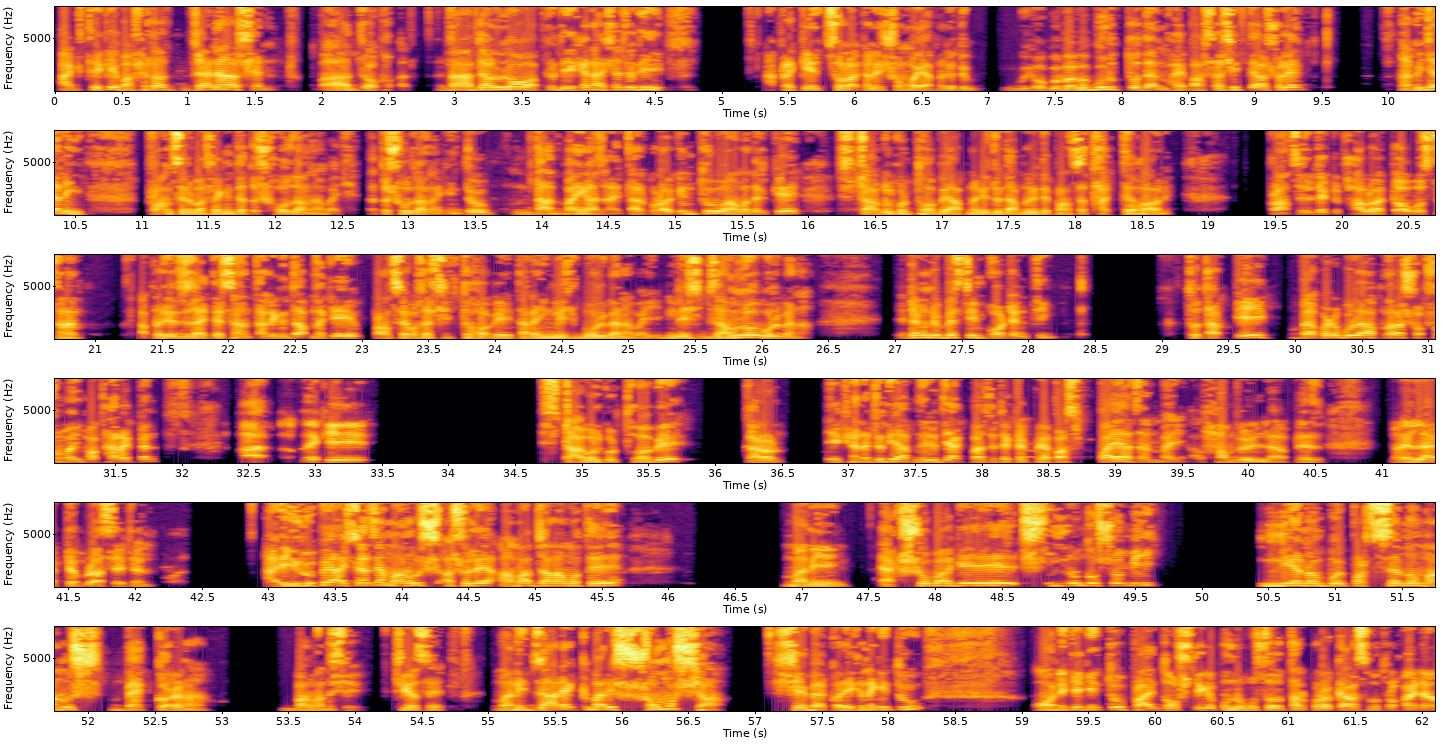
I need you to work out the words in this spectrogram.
আগে থেকে বাসাটা জানা আসেন বা যখন না জানলেও আপনি যদি এখানে এসে যদি আপনার কেস চলাকালীন সময় আপনি যদি গুরুত্ব দেন, ভাই ভাষা শিখতে আসলে আমি জানি ফ্রান্সের ভাষা কিন্তু এত সোজা না, ভাই, এত সোজা না, কিন্তু দাঁত বাইঙা যায়। তারপরেও কিন্তু আমাদেরকে স্ট্রাগল করতে হবে। আপনাকে যদি, আপনি যদি ফ্রান্সে থাকতে হয় ফ্রান্সে যদি একটু ভালো একটা অবস্থানে আপনি যদি যাইতে চান, তাহলে কিন্তু আপনাকে ফ্রান্সের ভাষা শিখতে হবে। তারা ইংলিশ বলবে না, ভাই, ইংলিশ জানলেও বলবে না। এটা কিন্তু বেস্ট ইম্পর্টেন্ট থিং তো তার এই ব্যাপারগুলো আপনারা সবসময় মাথায় রাখবেন। আর আপনাকে স্ট্রাগল করতে হবে, কারণ এখানে যদি আপনি যদি একবার যদি একটা পেপার পাইয়া যান ভাই, আলহামদুলিল্লাহ, আপনি মানে লাইফটা পুরো সেটেল আর ইউরোপে আসা যে মানুষ আসলে আমার জানা মতে মানে একশো ভাগে শূন্য দশমিক নিরানব্বই পার্সেন্টও মানুষ ব্যাক করে না বাংলাদেশে, ঠিক আছে? মানে যার একবারে সমস্যা, সে ব্যাক করে। এখানে কিন্তু অনেকে কিন্তু প্রায় দশ থেকে পনেরো বছর তারপরে কাগজপত্র হয় না।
